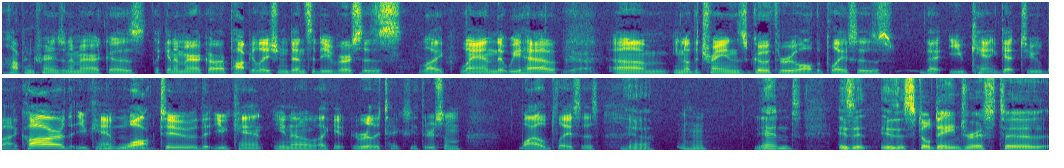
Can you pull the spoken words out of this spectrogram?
hopping trains in America is like in America, our population density versus like land that we have. Yeah. Um, you know, the trains go through all the places that you can't get to by car, that you can't Mm. walk to, that you can't, you know, like it really takes you through some wild places. Yeah. hmm And is it is it still dangerous to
